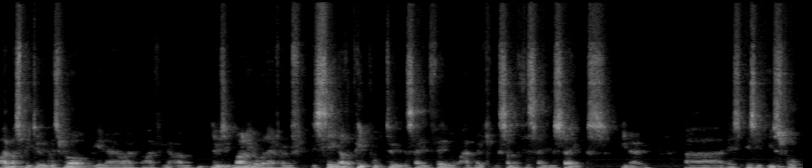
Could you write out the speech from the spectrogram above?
I must be doing this wrong you know I, have you know I'm losing money or whatever and seeing other people do the same thing or have making some of the same mistakes you know uh, is, is a useful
